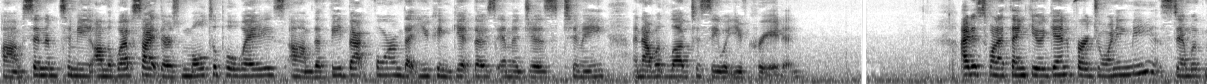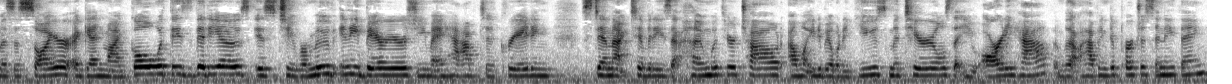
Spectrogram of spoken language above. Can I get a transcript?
um, send them to me on the website. There's multiple ways, um, the feedback form that you can get those images to me, and I would love to see what you've created. I just want to thank you again for joining me STEM with Mrs. Sawyer. Again, my goal with these videos is to remove any barriers you may have to creating STEM activities at home with your child. I want you to be able to use materials that you already have without having to purchase anything.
